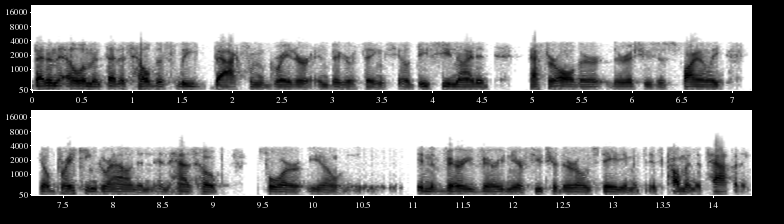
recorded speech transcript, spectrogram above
been an element that has held this league back from greater and bigger things. You know, DC United, after all their their issues, is finally you know breaking ground and, and has hope for you know in the very very near future their own stadium. It's it's coming. It's happening.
